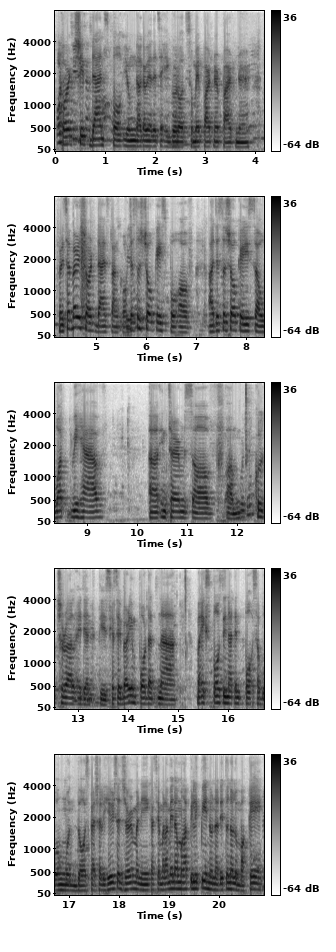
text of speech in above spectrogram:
courtship dance po yung gagawin natin sa Igorot. So may partner-partner. So it's a very short dance lang po. Just to showcase po of, uh, just to showcase uh, what we have uh, in terms of um, cultural identities kasi very important na ma-expose din natin po sa buong mundo, especially here sa Germany kasi marami ng mga Pilipino na dito na lumaki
